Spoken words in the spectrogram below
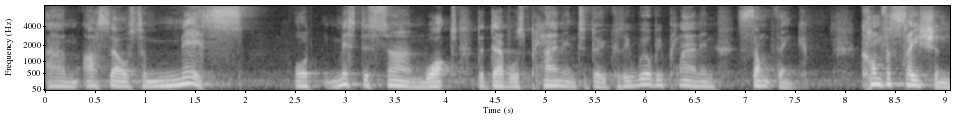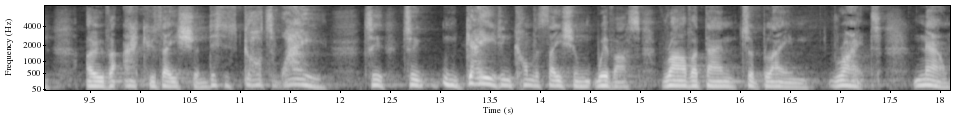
um, ourselves to miss or misdiscern what the devil's planning to do, because he will be planning something. Conversation over accusation. This is God's way to, to engage in conversation with us rather than to blame. Right. Now,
